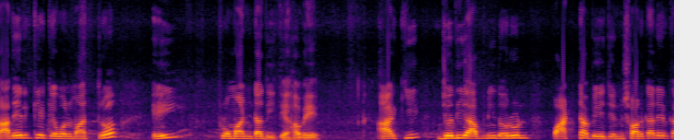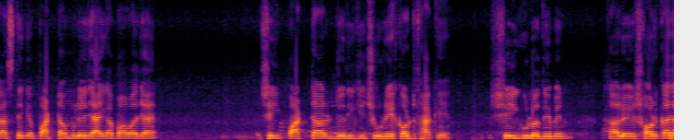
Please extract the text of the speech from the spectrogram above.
তাদেরকে কেবলমাত্র এই প্রমাণটা দিতে হবে। আর কি, যদি আপনি ধরুন পাট্টা পেয়েছেন, সরকারের কাছ থেকে পাট্টা মূলে জায়গা পাওয়া যায় সেই পাট্টার যদি কিছু রেকর্ড থাকে, সেইগুলো দেবেন। তাহলে সরকার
